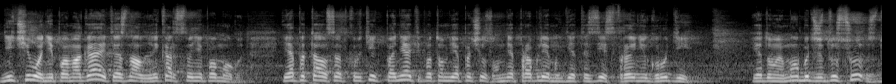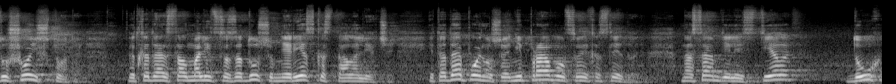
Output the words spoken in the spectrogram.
ничего не помогает, я знал, лекарства не помогут. Я пытался открутить, понять, и потом я почувствовал, у меня проблемы где-то здесь, в районе груди. Я думаю, может быть, с душой, с душой что-то. Вот когда я стал молиться за душу, мне резко стало легче. И тогда я понял, что я не прав был в своих исследованиях. На самом деле есть тело, дух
